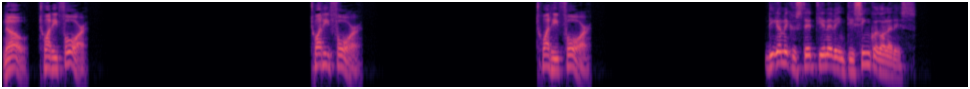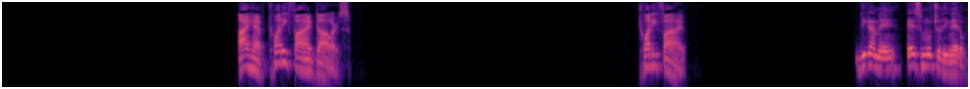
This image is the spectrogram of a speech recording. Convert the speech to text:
No, twenty-four. Twenty-four. Twenty-four. Dígame que usted tiene 25 dólares. I have twenty-five dollars. Twenty-five. Dígame, es mucho dinero.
